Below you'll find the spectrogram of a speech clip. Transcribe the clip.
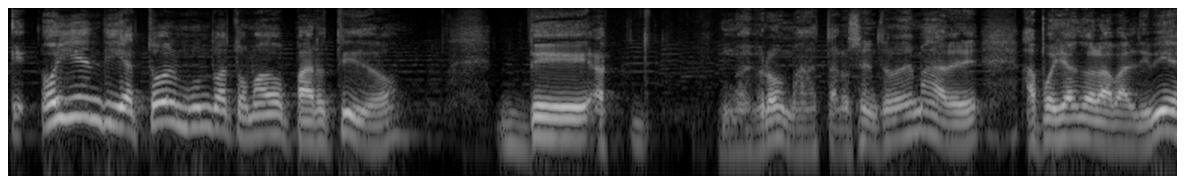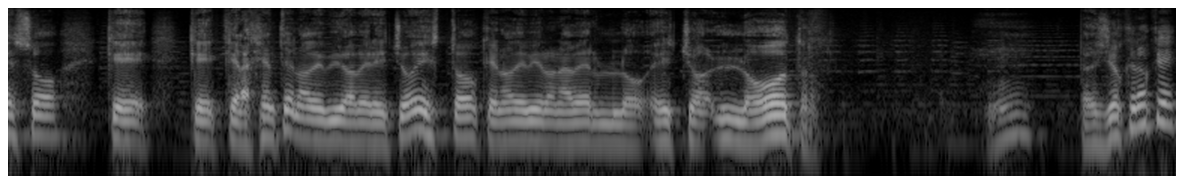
eh, hoy en día todo el mundo ha tomado partido de, no es broma, hasta los centros de madre, apoyando a la Valdivieso, que, que, la gente no debió haber hecho esto, que no debieron haberlo hecho lo otro. ¿Mm? Pero yo creo que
